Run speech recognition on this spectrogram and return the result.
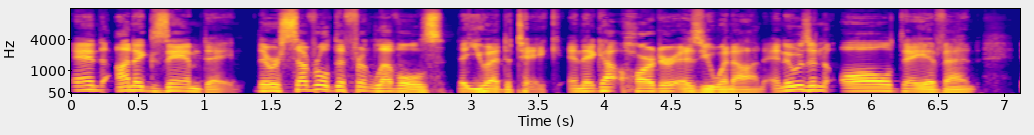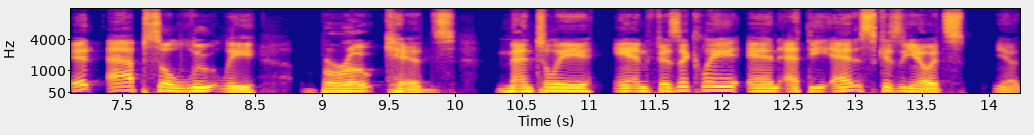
and on exam day, there were several different levels that you had to take, and they got harder as you went on. And it was an all day event. It absolutely broke kids mentally and physically. And at the end, because, you know, it's, you know,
